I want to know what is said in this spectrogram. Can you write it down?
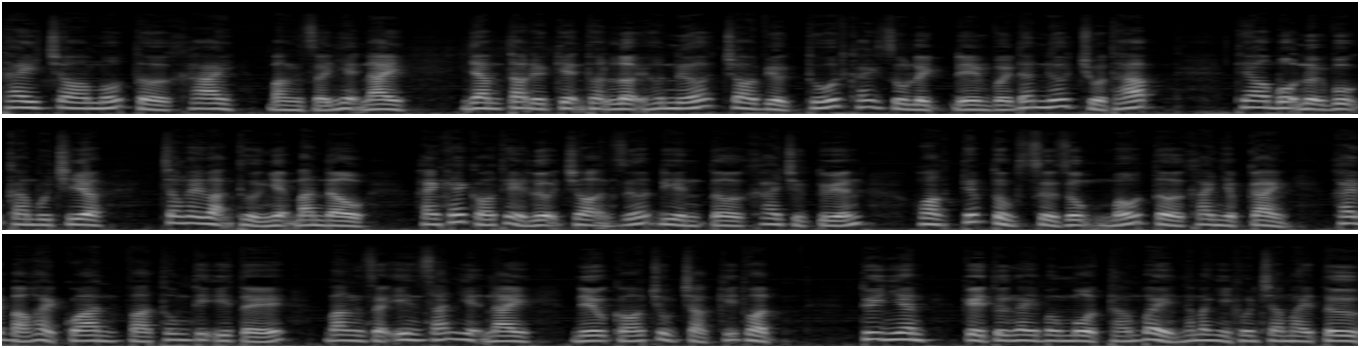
thay cho mẫu tờ khai bằng giấy hiện nay, nhằm tạo điều kiện thuận lợi hơn nữa cho việc thu hút khách du lịch đến với đất nước Chùa Tháp. Theo Bộ Nội vụ Campuchia, trong giai đoạn thử nghiệm ban đầu, hành khách có thể lựa chọn giữa điền tờ khai trực tuyến hoặc tiếp tục sử dụng mẫu tờ khai nhập cảnh, khai báo hải quan và thông tin y tế bằng giấy in sẵn hiện nay nếu có trục trặc kỹ thuật. Tuy nhiên, kể từ ngày 1 tháng 7 năm 2024,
